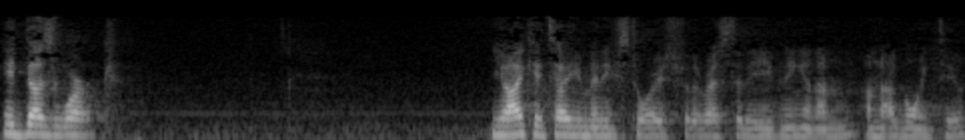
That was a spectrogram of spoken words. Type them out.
It does work. You know, I could tell you many stories for the rest of the evening, and I'm, I'm not going to.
